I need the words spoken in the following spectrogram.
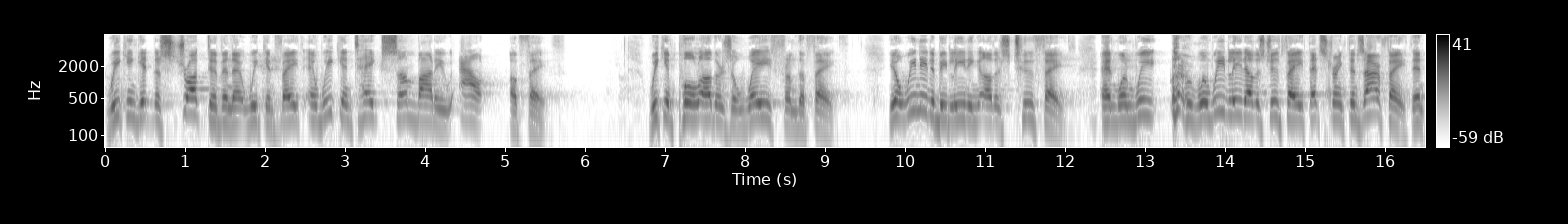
we can get destructive in that weakened faith and we can take somebody out of faith. We can pull others away from the faith. You know, we need to be leading others to faith. And when we when we lead others to faith, that strengthens our faith. And,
